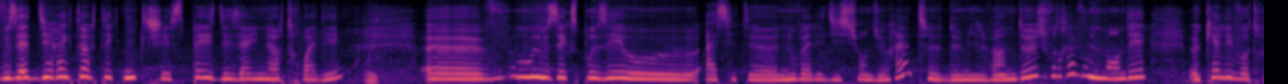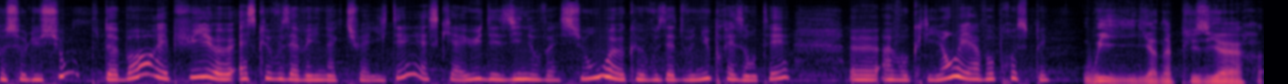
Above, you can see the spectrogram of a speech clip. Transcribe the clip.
Vous êtes directeur technique chez Space Designer 3D. Oui. Euh, vous vous exposez au- à cette euh, nouvelle édition du RENT 2022. Je voudrais vous demander euh, quelle est votre solution d'abord et puis euh, est-ce que vous avez une actualité? Est-ce qu'il y a eu des innovations que vous êtes venu présenter à vos clients et à vos prospects? Oui, il y en a plusieurs.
